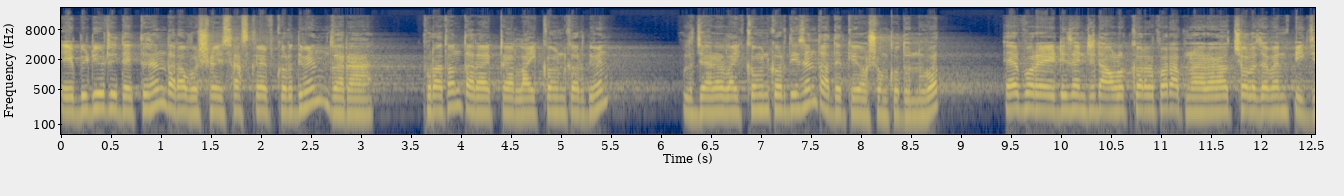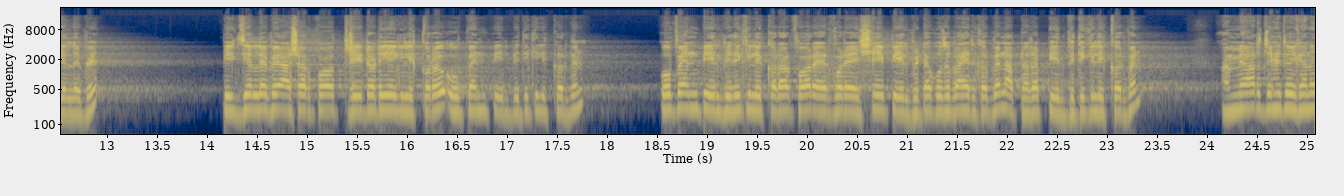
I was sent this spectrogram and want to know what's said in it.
এই ভিডিওটি দেখতেছেন, তারা অবশ্যই সাবস্ক্রাইব করে দিবেন। যারা পুরাতন, তারা একটা লাইক কমেন্ট করে দিবেন। যারা লাইক কমেন্ট করে দিয়েছেন, তাদেরকে অসংখ্য ধন্যবাদ। এরপরে এই ডিজাইনটি ডাউনলোড করার পর, আপনারা চলে যাবেন পিকজেল লেভে পিকজেল লেভে আসার পর থ্রি ডটে ক্লিক করে ওপেন পিএলপিতে ক্লিক করবেন। ওপেন পিএলপিতে ক্লিক করার পর এরপরে সেই পিএলপিটা খুঁজে বাইর করবেন, আপনারা পিএলপিতে ক্লিক করবেন। আমি আর যেহেতু এখানে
